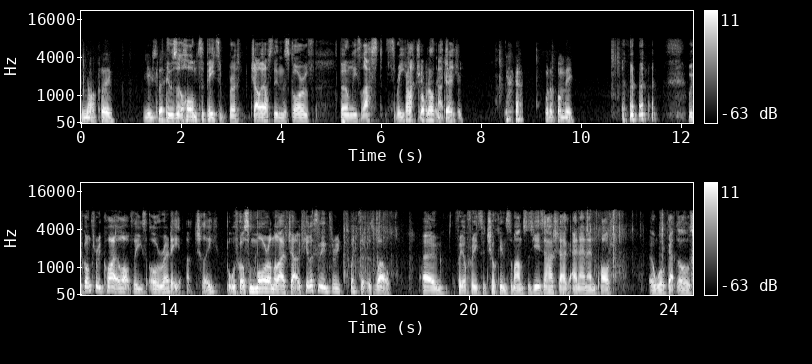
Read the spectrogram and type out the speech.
not a clue. Useless. It was at home to Peterborough. Charlie Austin, the score of Burnley's last three hat tricks. all these Actually. One up on me. We've gone through quite a lot of these already, actually, but we've got some more on the live chat. If you're listening through Twitter as well, um, feel free to chuck in some answers. Use the hashtag NNNPod and we'll get those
